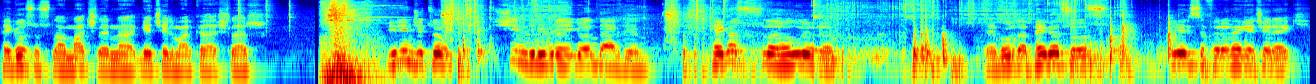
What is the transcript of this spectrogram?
Pegasus'la maçlarına geçelim arkadaşlar. Birinci tur. Şimdi Libra'yı gönderdim. Pegasus'u da yolluyorum. Ve burada Pegasus 1-0 öne geçerek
